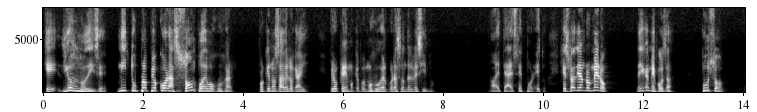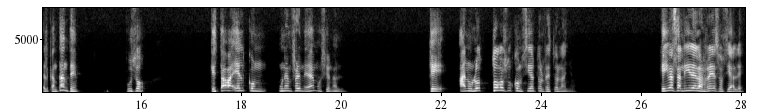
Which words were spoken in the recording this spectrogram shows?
que Dios nos dice, ni tu propio corazón podemos juzgar, porque no sabes lo que hay. Pero creemos que podemos juzgar el corazón del vecino. No, este de ser por esto. Jesús Adrián Romero, le dije a mi esposa, puso, el cantante, puso que estaba él con una enfermedad emocional que anuló todos sus conciertos el resto del año, que iba a salir de las redes sociales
